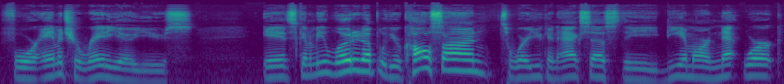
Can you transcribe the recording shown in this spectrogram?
for amateur radio use, it's going to be loaded up with your call sign to where you can access the DMR network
